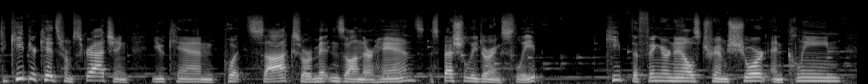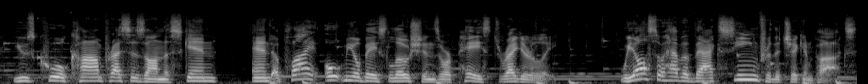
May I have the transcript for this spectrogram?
To keep your kids from scratching, you can put socks or mittens on their hands, especially during sleep. Keep the fingernails trimmed short and clean, use cool compresses on the skin, and apply oatmeal-based lotions or pastes regularly. We also have a vaccine for the chickenpox,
